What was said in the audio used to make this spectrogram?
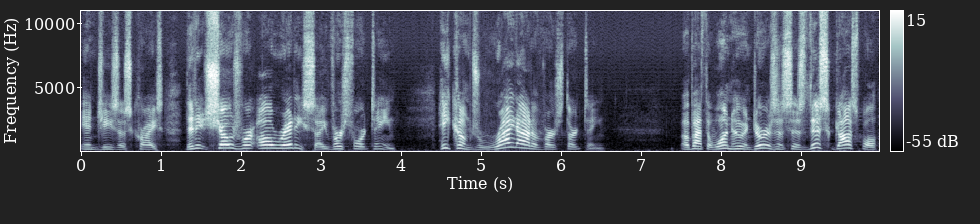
in Jesus Christ, that it shows we're already saved. Verse 14. He comes right out of verse 13 about the one who endures and says, This gospel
